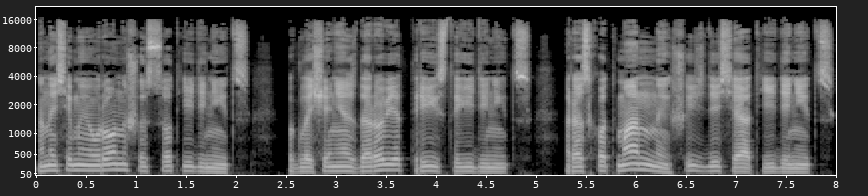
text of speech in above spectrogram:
Наносимый урон 600 единиц. Поглощение здоровья 300 единиц. Расход манны 60 единиц.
